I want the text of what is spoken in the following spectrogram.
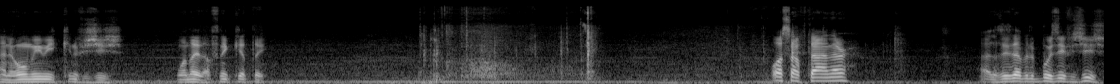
أنا عومي في فجج وأنا يضعفني كيطي وصف تانر الزريده بالبوز يفجج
